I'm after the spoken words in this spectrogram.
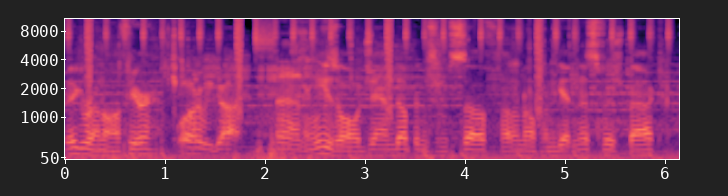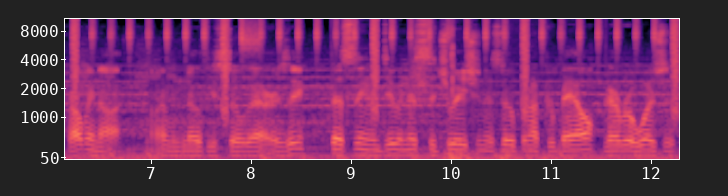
Big runoff here. What do we got? And he's all jammed up in some stuff. I don't know if i'm getting this fish back. Probably not. I don't even know if he's still there is he? Best thing to do in this situation is to open up your bail whatever it was just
